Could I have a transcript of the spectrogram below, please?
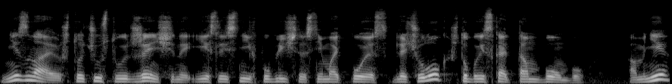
Не знаю, что чувствуют женщины, если с них публично снимать пояс для чулок, чтобы искать там бомбу. А мне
